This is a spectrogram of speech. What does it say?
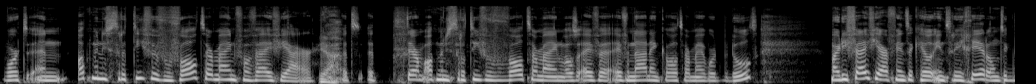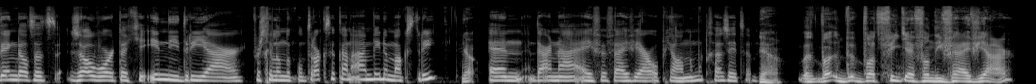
wordt een administratieve vervaltermijn van vijf jaar. Ja. Het, het term administratieve vervaltermijn was even, even nadenken wat daarmee wordt bedoeld. Maar die vijf jaar vind ik heel intrigerend. Ik denk dat het zo wordt dat je in die drie jaar verschillende contracten kan aanbieden, max drie. Ja. En daarna even vijf jaar op je handen moet gaan zitten. Ja. Wat, wat, wat vind jij van die vijf jaar?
